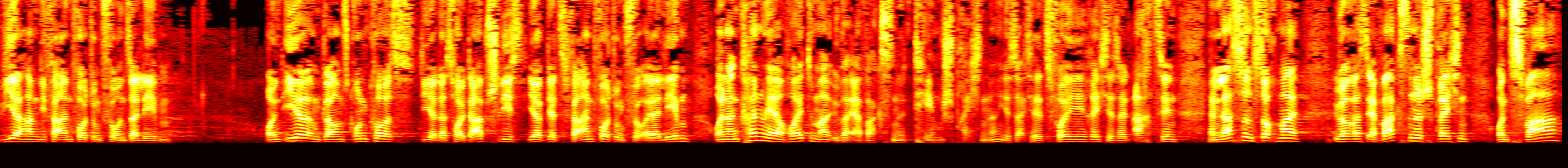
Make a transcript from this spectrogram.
wir haben die Verantwortung für unser Leben. Und ihr im Glaubensgrundkurs, die ihr das heute abschließt, ihr habt jetzt Verantwortung für euer Leben. Und dann können wir ja heute mal über erwachsene Themen sprechen. Ne? Ihr seid ja jetzt volljährig, ihr seid 18. Dann lasst uns doch mal über was Erwachsenes sprechen. Und zwar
